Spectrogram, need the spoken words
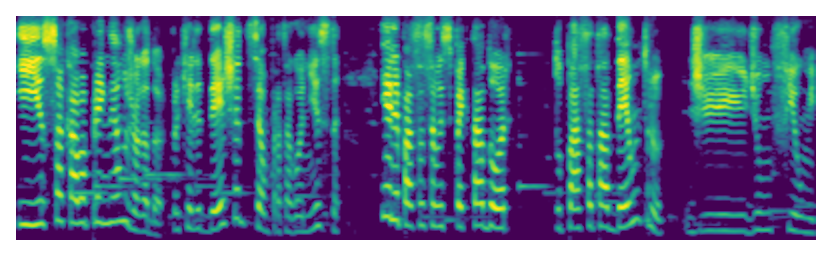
E isso acaba prendendo o jogador, porque ele deixa de ser um protagonista e ele passa a ser um espectador. Tu passa a estar dentro de, de um filme.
